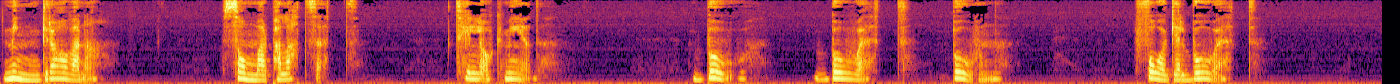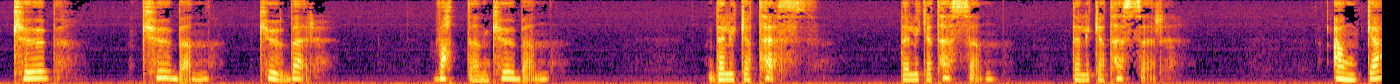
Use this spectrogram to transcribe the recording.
Mingravarna. Sommarpalatset. Till och med. Bo, boet, bon. Fågelboet. Kub, kuben, kuber. Vattenkuben. Delikatess, delikatessen, delikatesser. Anka,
